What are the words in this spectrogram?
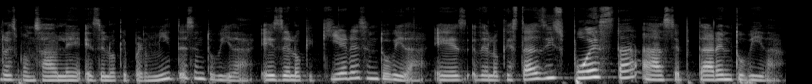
responsable es de lo que permites en tu vida, es de lo que quieres en tu vida, es de lo que estás dispuesta a aceptar en tu vida,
